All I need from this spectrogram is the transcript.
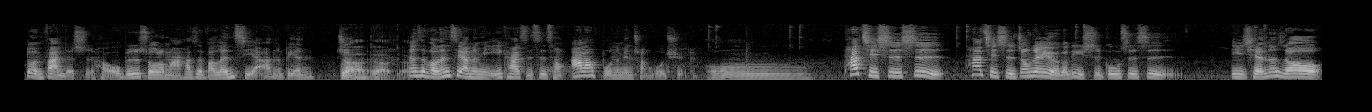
炖饭的时候，我不是说了吗？它是 Valencia 那边对种的，啊对啊对啊。但是 Valencia 的米一开始是从阿拉伯那边传过去的。哦，它其实是它其实中间有一个历史故事，是以前的时候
